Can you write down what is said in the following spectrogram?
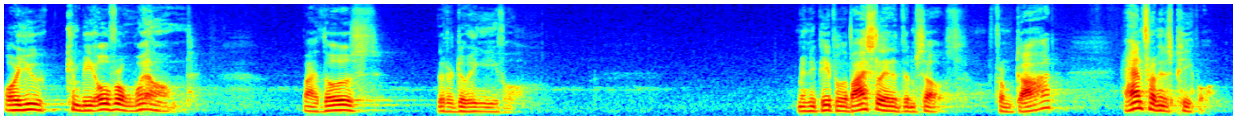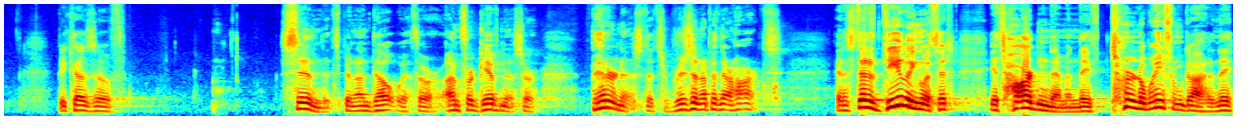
or you can be overwhelmed by those that are doing evil. Many people have isolated themselves from God and from His people because of sin that's been undealt with, or unforgiveness, or bitterness that's risen up in their hearts. And instead of dealing with it, it's hardened them and they've turned away from God and they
